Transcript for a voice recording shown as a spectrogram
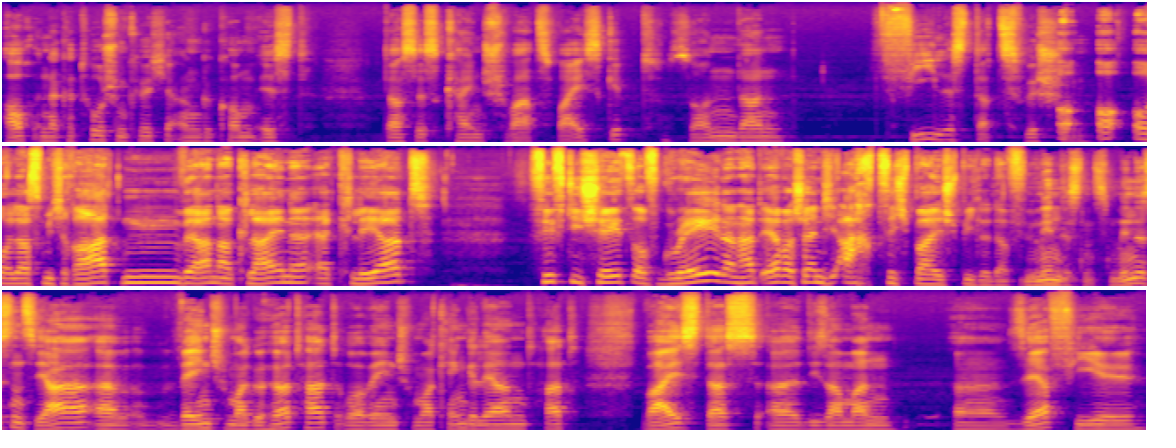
auch in der katholischen Kirche angekommen ist, dass es kein Schwarz-Weiß gibt, sondern vieles dazwischen. Oh, oh, oh, lass mich raten. Werner Kleine erklärt Fifty Shades of Grey, dann hat er wahrscheinlich 80 Beispiele dafür. Mindestens, mindestens, ja. Äh, wer ihn schon mal gehört hat oder wer ihn schon mal kennengelernt hat, weiß, dass äh, dieser Mann äh, sehr viel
